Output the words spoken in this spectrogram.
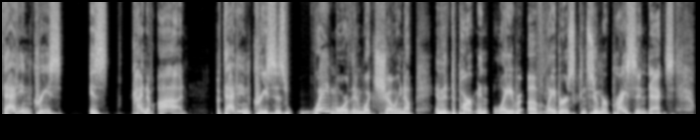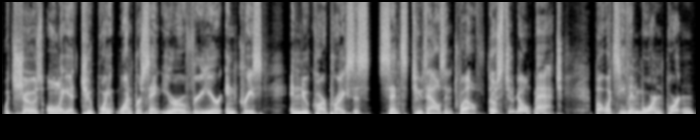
That increase is kind of odd but that increase is way more than what's showing up in the Department Labor of Labor's Consumer Price Index, which shows only a 2.1% year over year increase in new car prices since 2012. Those two don't match. But what's even more important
